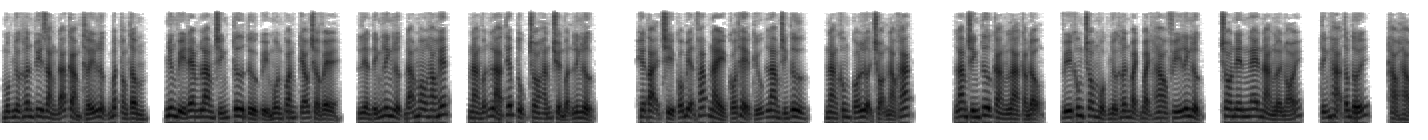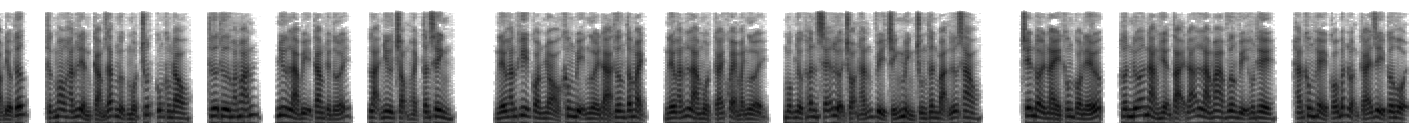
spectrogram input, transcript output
Mục Nhược Hân tuy rằng đã cảm thấy lực bất tòng tâm, nhưng vì đem Lam Chính Tư từ quỷ môn quan kéo trở về, liền tính linh lực đã mau hao hết, nàng vẫn là tiếp tục cho hắn chuyển vận linh lực. Hiện tại chỉ có biện pháp này có thể cứu Lam Chính Tư, nàng không có lựa chọn nào khác. Lam Chính Tư càng là cảm động, vì không cho Mục nhược hân bạch bạch hao phí linh lực, cho nên nghe nàng lời nói, tính hạ tâm tới, hảo hảo điều tức, thực mau hắn liền cảm giác ngực một chút cũng không đau, thư thư hoán hoán, như là bị cam tuyệt tới, lại như trọng hoạch tân sinh. Nếu hắn khi còn nhỏ không bị người đả thương tâm mạch, nếu hắn là một cái khỏe mạnh người, Mục nhược hân sẽ lựa chọn hắn vì chính mình trung thân bạn lữ sao? Trên đời này không còn nếu, hơn nữa nàng hiện tại đã là ma vương vị hôn thê, hắn không hề có bất luận cái gì cơ hội.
